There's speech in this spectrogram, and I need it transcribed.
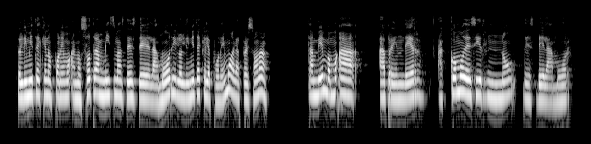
los límites que nos ponemos a nosotras mismas desde el amor y los límites que le ponemos a las personas. También vamos a aprender a cómo decir no desde el amor,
